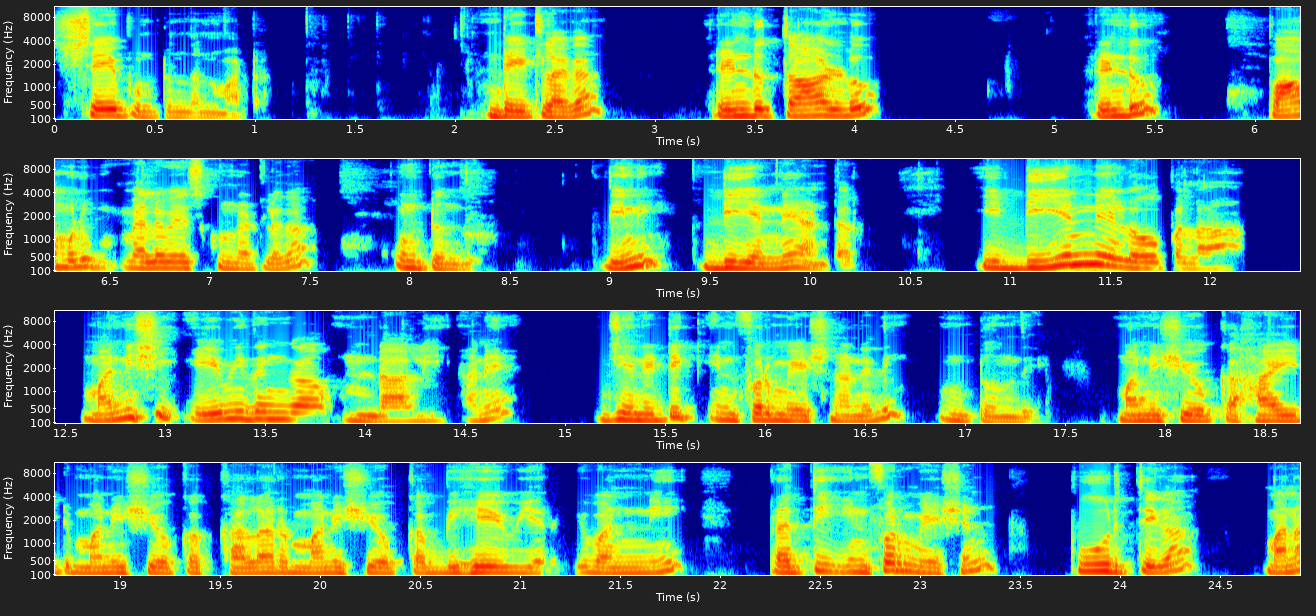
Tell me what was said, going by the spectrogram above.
షేప్ ఉంటుందన్నమాట. అంటే ఇట్లాగా రెండు తాళ్ళు రెండు పాములు మెలవేసుకున్నట్లుగా ఉంటుంది. దీన్ని డిఎన్ఏ అంటారు. ఈ డిఎన్ఏ లోపల మనిషి ఏ విధంగా ఉండాలి అనే జెనెటిక్ ఇన్ఫర్మేషన్ అనేది ఉంటుంది. మనిషి యొక్క హైట్ మనిషి యొక్క కలర్ మనిషి యొక్క బిహేవియర్ ఇవన్నీ ప్రతి ఇన్ఫర్మేషన్ పూర్తిగా మన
